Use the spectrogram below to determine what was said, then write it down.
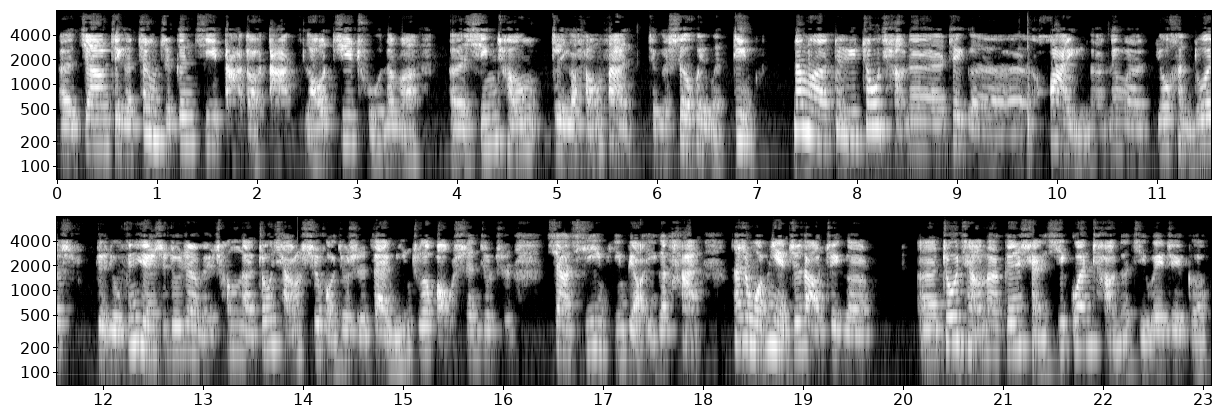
呃将这个政治根基打到打牢基础，那么呃形成这个防范这个社会稳定。那么对于周强的这个话语呢，那么有很多有分析人士就认为称呢，周强是否就是在明哲保身，就是向习近平表一个态。但是我们也知道，这个呃周强呢跟陕西官场的几位这个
